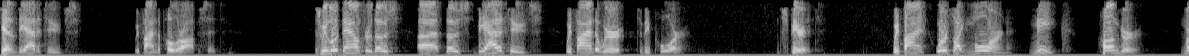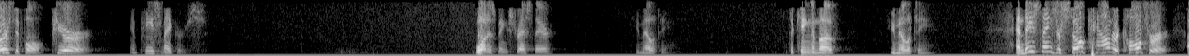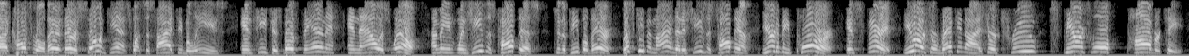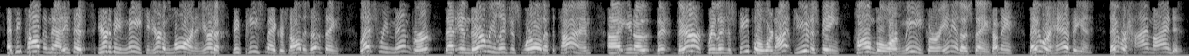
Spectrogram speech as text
Yet in the Beatitudes, we find the polar opposite. As we look down through those, uh, those Beatitudes, we find that we're to be poor in spirit. We find words like mourn, meek, hunger, merciful, pure, and peacemakers. What is being stressed there? Humility. The kingdom of humility. And these things are so countercultural. Uh, cultural. They're, they're so against what society believes and teaches, both then and now as well. I mean, when Jesus taught this to the people there, let's keep in mind that as Jesus taught them, you're to be poor in spirit. You are to recognize your true spiritual poverty. As he taught them that, he says, you're to be meek and you're to mourn and you're to be peacemakers and all these other things. Let's remember that in their religious world at the time, uh, you know, their, their religious people were not viewed as being humble or meek or any of those things. I mean, they were heavy and they were high-minded.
